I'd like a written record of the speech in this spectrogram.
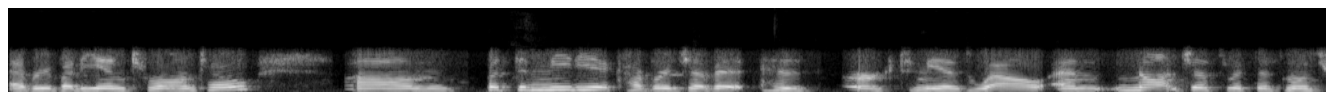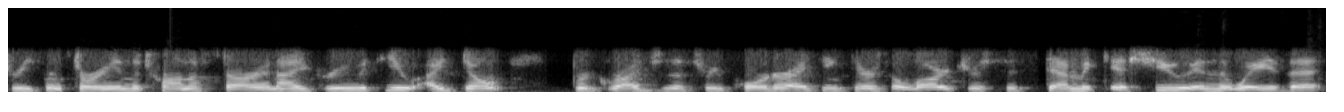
everybody in Toronto. Um, but the media coverage of it has irked me as well, and not just with this most recent story in the Toronto Star. And I agree with you. I don't begrudge this reporter. I think there's a larger systemic issue in the way that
